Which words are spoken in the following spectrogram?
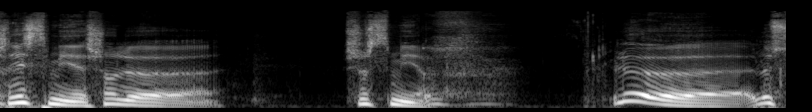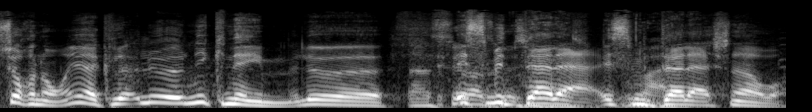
شنو السميه شنو le شنو السميه le le surnom ياك le- nickname le اسم الدلع اسم الدلع شنو هو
